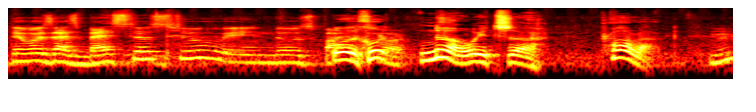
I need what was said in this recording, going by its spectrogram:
there was asbestos too in those pipes. Well, of course, or- no, it's a product. Hmm?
